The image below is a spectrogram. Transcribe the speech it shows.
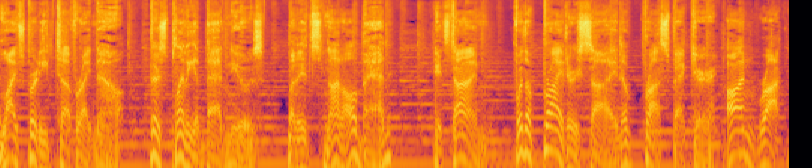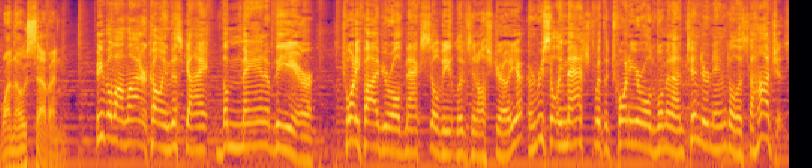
Life's pretty tough right now. There's plenty of bad news, but it's not all bad. It's time for the brighter side of Prospector on Rock 107. People online are calling this guy the man of the year. 25 year old Max Sylvie lives in Australia and recently matched with a 20 year old woman on Tinder named Alyssa Hodges.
